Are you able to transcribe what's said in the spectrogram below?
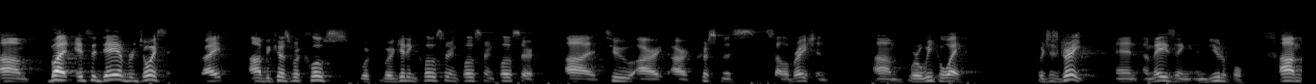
Um, but it's a day of rejoicing, right? Uh, because we're close, we're, we're getting closer and closer and closer uh, to our, our Christmas celebration. Um, we're a week away, which is great and amazing and beautiful. Um,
